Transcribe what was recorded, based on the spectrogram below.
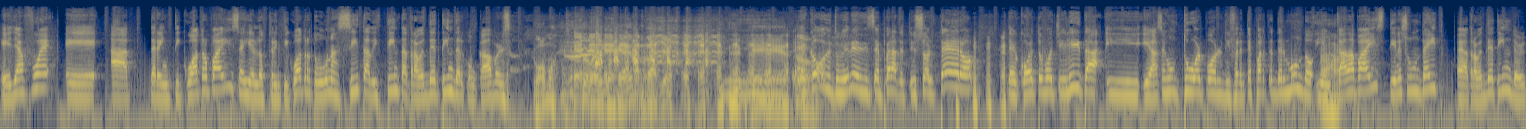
Ella fue eh, a 34 países y en los 34 tuvo una cita distinta a través de Tinder con cada persona. ¿Cómo es esto? ¿Qué es esto? ¿Qué es esto? Es como si tú vienes y dices, espérate, estoy soltero, te coges tu mochilita y, y haces un tour por diferentes partes del mundo y en cada país tienes un date eh, a través de Tinder,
